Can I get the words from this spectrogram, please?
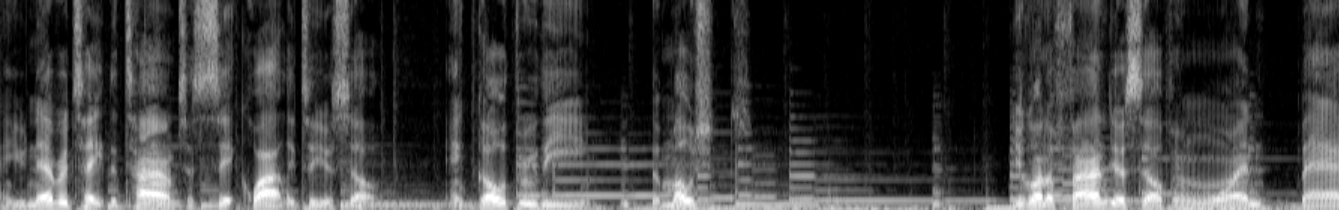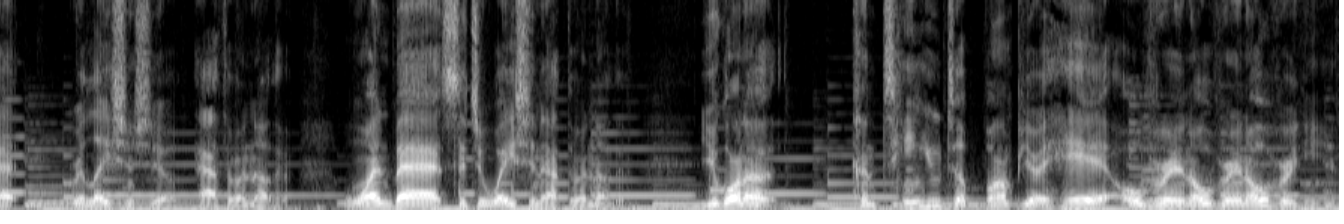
and you never take the time to sit quietly to yourself and go through the the motions, you're gonna find yourself in one bad relationship after another, one bad situation after another. You're gonna continue to bump your head over and over and over again.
